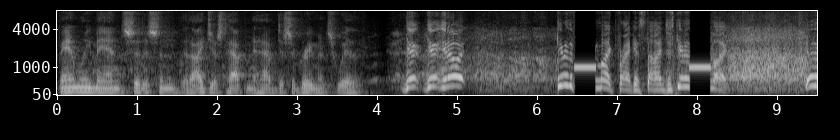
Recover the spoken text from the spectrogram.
family man, citizen that I just happen to have disagreements with. Give, give, you know what? Give me the mic, Frankenstein. Just give me the mic. Give me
